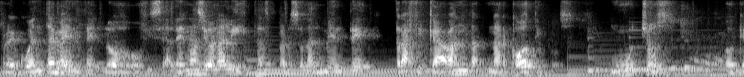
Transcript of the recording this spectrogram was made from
frecuentemente los oficiales nacionalistas personalmente traficaban narcóticos. Muchos, ¿ok?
